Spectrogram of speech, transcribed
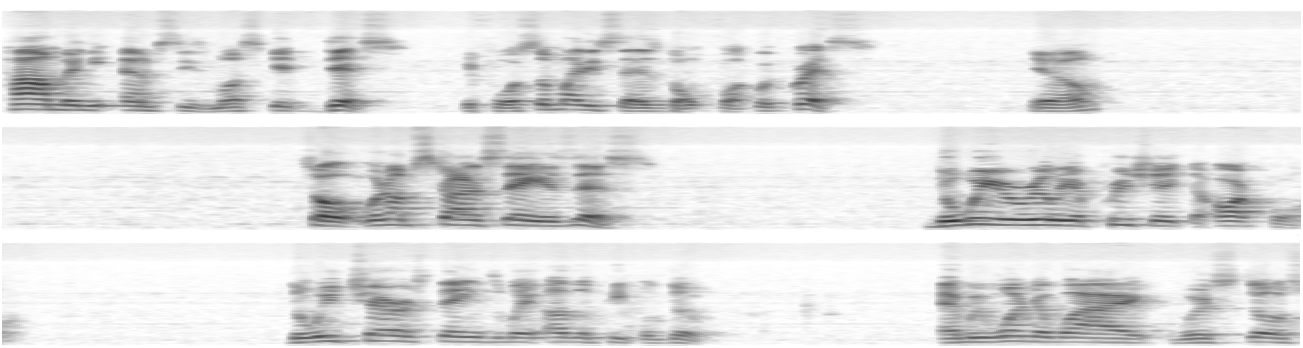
How many MCs must get dissed before somebody says, don't fuck with Chris? You know? So, what I'm trying to say is this Do we really appreciate the art form? Do we cherish things the way other people do? And we wonder why we're still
